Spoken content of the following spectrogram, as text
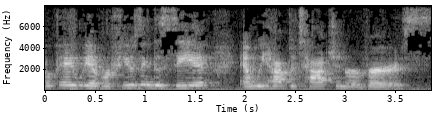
Okay, we have refusing to see and we have detach and reverse.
